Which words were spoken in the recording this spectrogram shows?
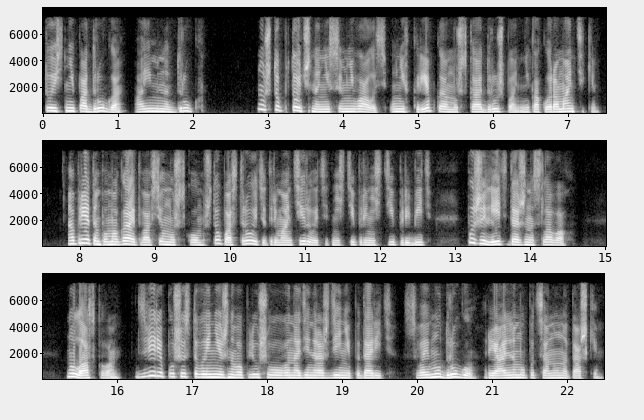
То есть не подруга, а именно друг. Ну, чтоб точно не сомневалась, у них крепкая мужская дружба, никакой романтики. А при этом помогает во всем мужском, что построить, отремонтировать, отнести, принести, прибить, пожалеть даже на словах. Ну, ласково. Зверя пушистого и нежного плюшевого на день рождения подарить. Своему другу, реальному пацану Наташке.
